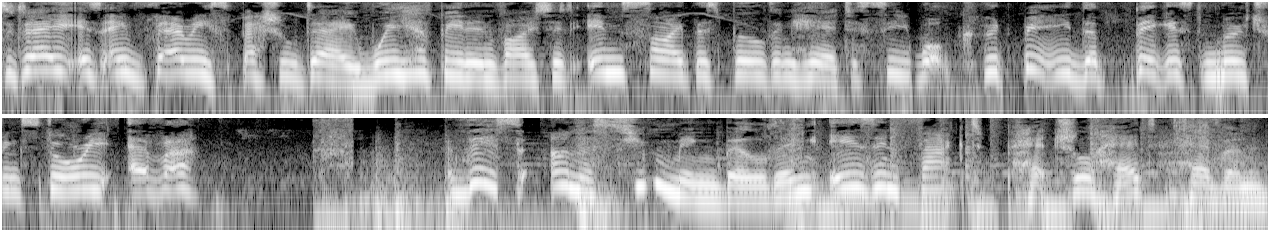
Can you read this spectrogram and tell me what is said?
Today is a very special day. We have been invited inside this building here to see what could be the biggest motoring story ever. This unassuming building is in fact Petrolhead Heaven.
